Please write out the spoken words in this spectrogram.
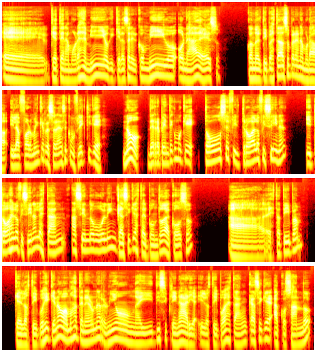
eh, que te enamores de mí o que quieras salir conmigo o nada de eso cuando el tipo estaba súper enamorado. Y la forma en que resuelven ese conflicto y que, no, de repente como que todo se filtró a la oficina y todos en la oficina le están haciendo bullying casi que hasta el punto de acoso a esta tipa, que los tipos y que no, vamos a tener una reunión ahí disciplinaria y los tipos están casi que acosando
